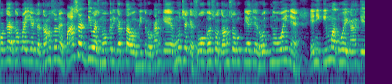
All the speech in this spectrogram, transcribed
પગાર કપાઈ એટલે ત્રણસો ને પાસઠ દિવસ નોકરી કરતા હોય મિત્રો. કારણ કે શું છે કે સો બસો ત્રણસો રૂપિયા જે રોજનો હોય ને એની કિંમત હોય કારણ કે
